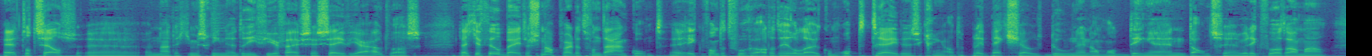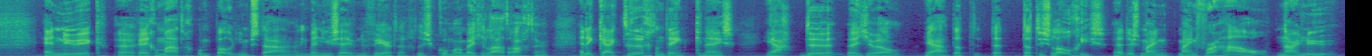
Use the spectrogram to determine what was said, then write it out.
hè, tot zelfs eh, nou, dat je misschien eh, drie, vier, vijf, zes, zeven jaar oud was, dat je veel beter snapt waar dat vandaan komt. Ik vond het vroeger altijd heel leuk om op te treden, dus ik ging altijd playback shows doen en allemaal dingen en dansen en weet ik veel wat allemaal. En nu ik eh, regelmatig op een podium sta, en ik ben nu 47, dus ik kom er een beetje laat achter. En ik kijk terug, dan denk ik ineens, ja, de, weet je wel. Ja, dat, dat, dat is logisch. Hè? Dus mijn, mijn verhaal naar nu,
